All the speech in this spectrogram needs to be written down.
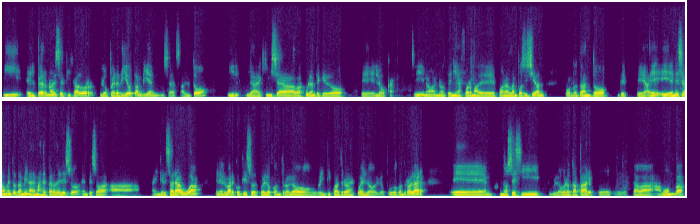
y el perno ese fijador lo perdió también, o sea, saltó, y la quilla basculante quedó eh, loca, ¿sí? No, no tenía forma de ponerla en posición, por lo tanto, eh, en ese momento también, además de perder eso, empezó a ingresar agua en el barco, que eso después lo controló, 24 horas después lo, lo pudo controlar. Eh, no sé si logró tapar o, o estaba a bomba.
